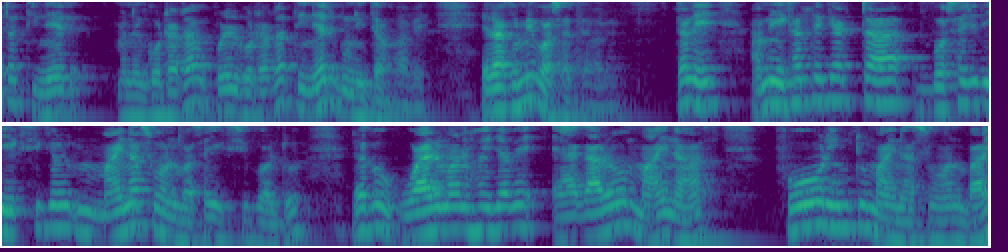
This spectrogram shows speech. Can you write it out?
এটা তিনের মানে গোটাটা, উপরের গোটাটা তিনের গুণিতক হবে। এরকমই বসাতে হবে। তাহলে আমি এখান থেকে একটা বসাই, যদি এক্স ইকুয়াল মাইনাস ওয়ান বসাই এক্স ইকুয়াল টু দেখো ওয়াইয়ের মান হয়ে যাবে এগারো minus four into minus one by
